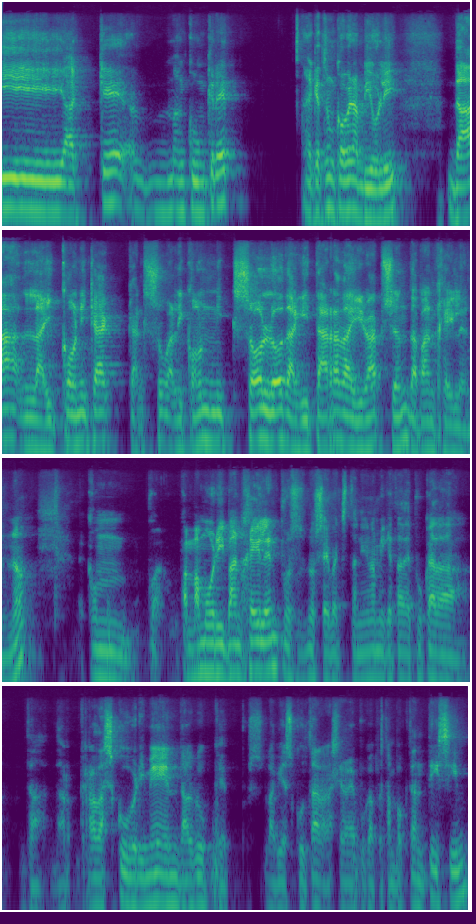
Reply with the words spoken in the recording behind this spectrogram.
I aquest, en concret, aquest és un cover en violí de la icònica cançó, l'icònic solo de guitarra d'Eruption de Van Halen, no? Com quan, quan va morir Van Halen, doncs, no sé, vaig tenir una miqueta d'època de, de, de redescobriment del grup, que doncs, l'havia escoltat a la seva època, però tampoc tantíssim.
